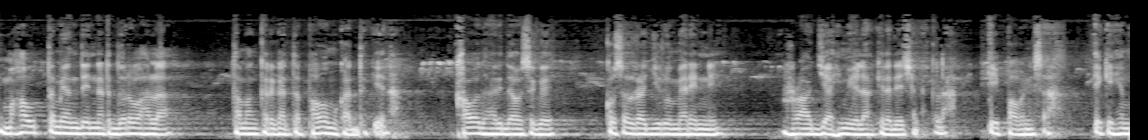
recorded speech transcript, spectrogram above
මහෞත්තමයන් දෙන්නට දොරවහලා තමන් කරගත්ත පවමොකක්ද කියලා. කවදහරි දවසක කොසල් රජ්ජිරු මැරෙන්නේ රාජ්‍ය අහිමි වෙලා කියල දේශන කළා. ඒ පව නිසා. එක හෙම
